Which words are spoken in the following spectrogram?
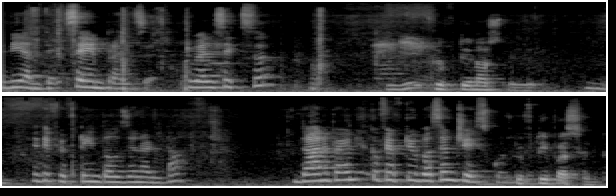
ఇది అంతే సేమ్ ప్రైస్. Twelve six. ఇది ఫిఫ్టీన్ వస్తుంది. ఇది ఫిఫ్టీన్ థౌజండ్ అంట. దానిపైన ఇంకా ఫిఫ్టీ పర్సెంట్ చేసుకోండి. Fifty percent.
